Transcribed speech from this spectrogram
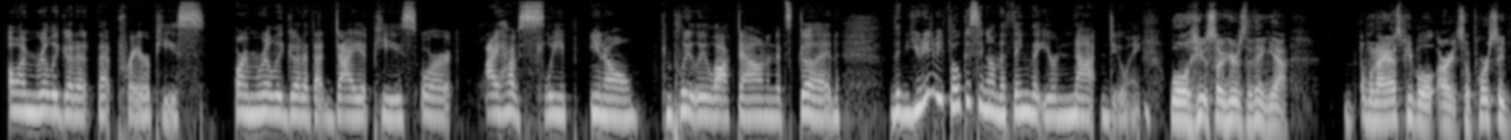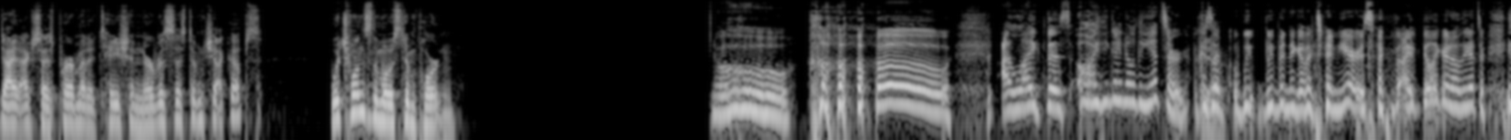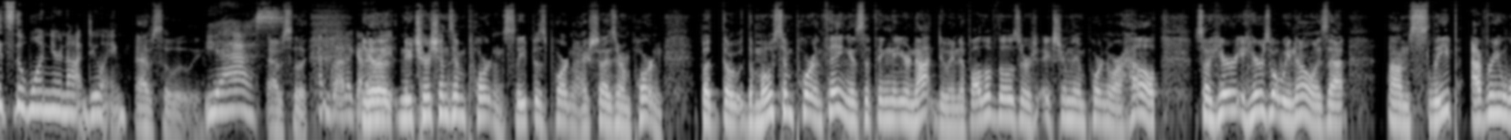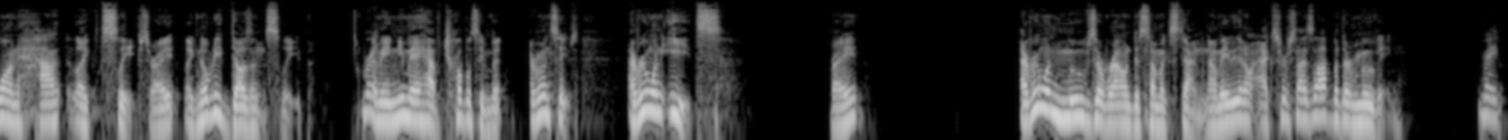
oh, I'm really good at that prayer piece, or I'm really good at that diet piece, or I have sleep, you know, completely locked down and it's good, then you need to be focusing on the thing that you're not doing. Well, here, so here's the thing. Yeah. When I ask people, all right, so poor sleep, diet, exercise, prayer, meditation, nervous system checkups, which one's the most important? Oh, I like this. Oh, I think I know the answer because Yeah. we, we've been together 10 years. I, I feel like I know the answer. It's the one you're not doing. Absolutely. Yes. Absolutely. I'm glad I got You it know, right. nutrition's important, sleep is important, exercise are important. But the the most important thing is the thing that you're not doing. If all of those are extremely important to our health, so here here's what we know is that um, sleep, everyone has like sleeps, right? Like nobody doesn't sleep. Right. I mean, you may have trouble sleeping, but everyone sleeps. Everyone eats, right? Everyone moves around to some extent. Now, maybe they don't exercise a lot, but they're moving. Right.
